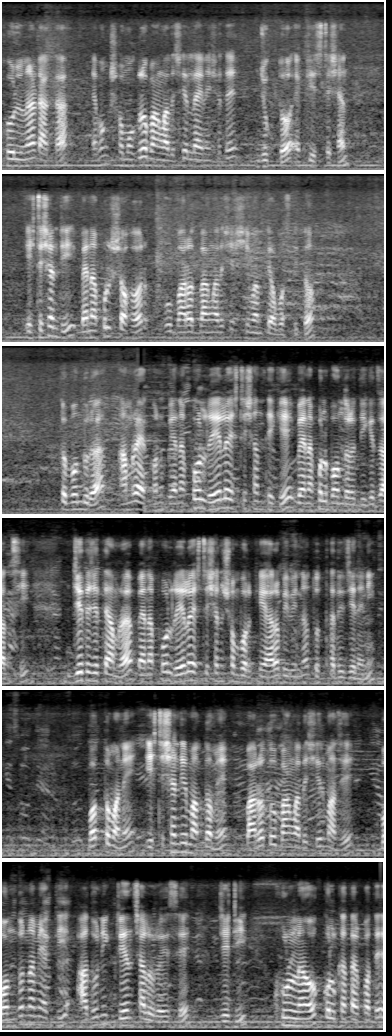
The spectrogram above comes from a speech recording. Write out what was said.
খুলনা, ঢাকা এবং সমগ্র বাংলাদেশের লাইনের সাথে যুক্ত একটি স্টেশন। স্টেশনটি বেনাপোল শহর ও ভারত বাংলাদেশের সীমান্তে অবস্থিত। তো বন্ধুরা, আমরা এখন বেনাপোল রেলওয়ে স্টেশন থেকে বেনাপোল বন্দরের দিকে যাচ্ছি। যেতে যেতে আমরা বেনাপোল রেলওয়ে স্টেশন সম্পর্কে আরও বিভিন্ন তথ্যাদি জেনে নিই। বর্তমানে স্টেশনটির মাধ্যমে ভারত ও বাংলাদেশের মাঝে বন্দর নামে একটি আধুনিক ট্রেন চালু রয়েছে, যেটি খুলনা ও কলকাতার পথে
